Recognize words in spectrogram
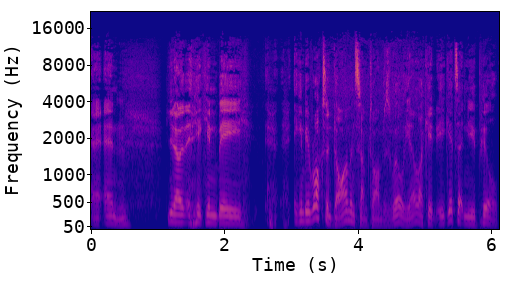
and, and mm. you know he can be he can be rocks and diamonds sometimes as well. You know, like it, he gets that new pill,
